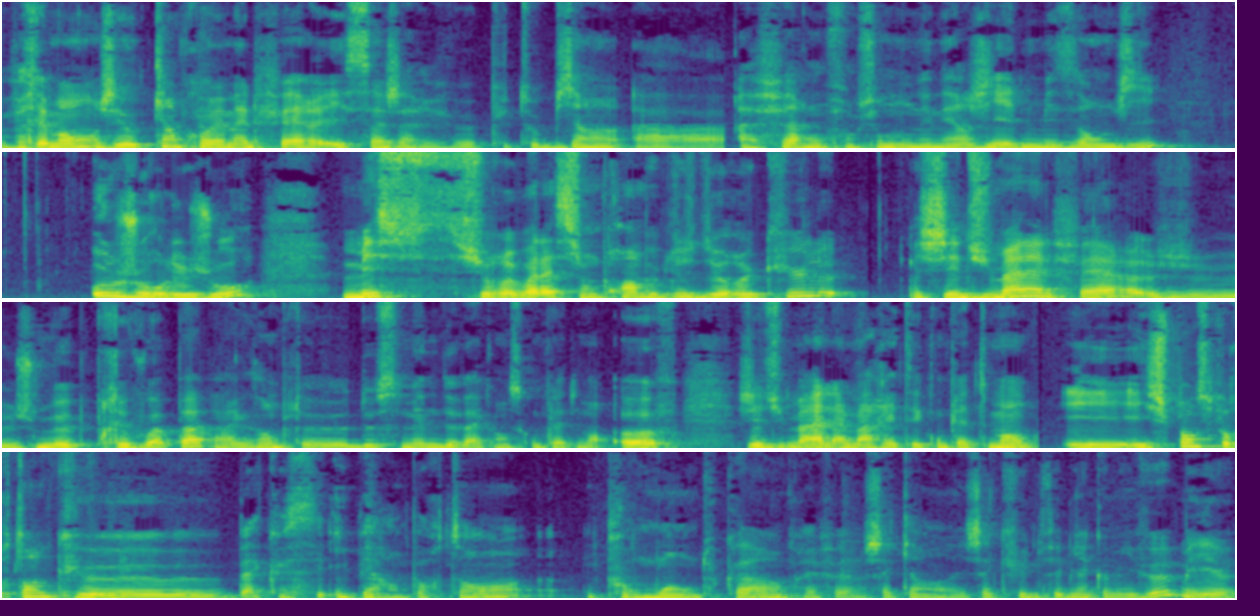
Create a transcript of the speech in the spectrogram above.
Vraiment, j'ai aucun problème à le faire et ça, j'arrive plutôt bien à, à, faire en fonction de mon énergie et de mes envies au jour le jour. Mais sur, voilà, si on prend un peu plus de recul, j'ai du mal à le faire. Je, je me prévois pas, par exemple, deux semaines de vacances complètement off. J'ai du mal à m'arrêter complètement. Et, je pense pourtant que, bah, que c'est hyper important, pour moi en tout cas. Chacun, chacune fait bien comme il veut, mais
